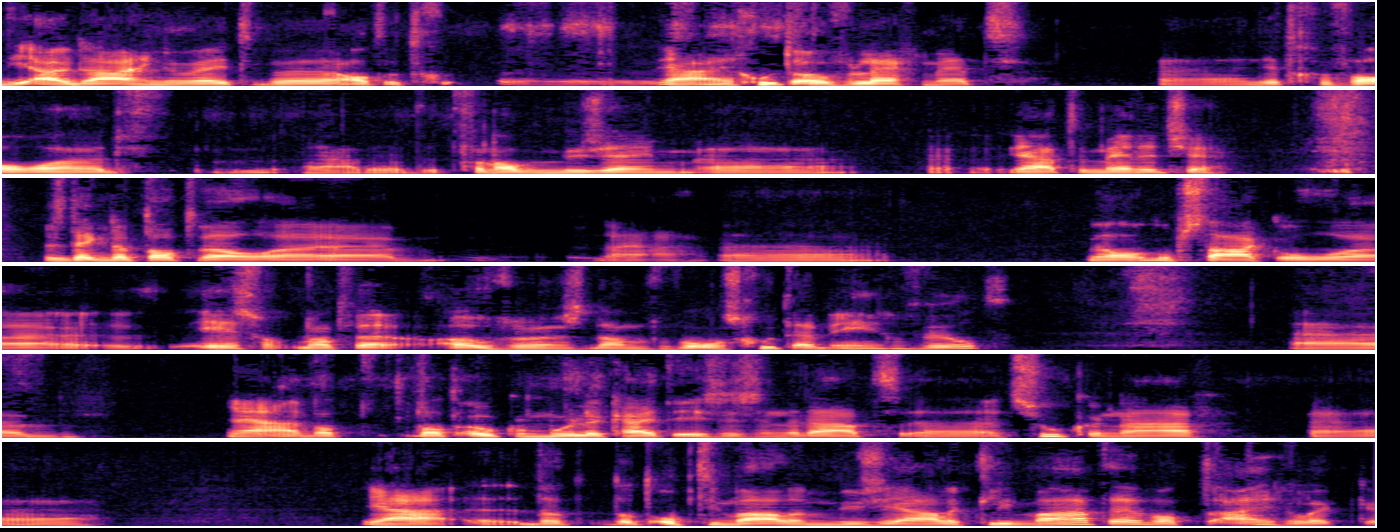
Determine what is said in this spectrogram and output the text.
die uitdagingen weten we altijd ja, in goed overleg met in dit geval de, ja, het Van Museum ja, te managen. Dus ik denk dat dat wel nou ja, wel een obstakel uh, is, wat we overigens dan vervolgens goed hebben ingevuld. Uh, ja, wat, wat ook een moeilijkheid is, is inderdaad uh, het zoeken naar uh, ja, dat, dat optimale museale klimaat, hè, wat eigenlijk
